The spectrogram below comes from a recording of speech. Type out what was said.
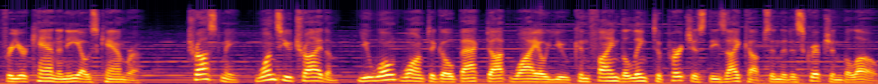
for your Canon EOS camera. Trust me, once you try them, you won't want to go back. You can find the link to purchase these eyecups in the description below.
